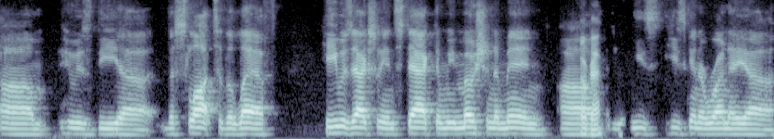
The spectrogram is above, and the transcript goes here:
um, who is the uh, the slot to the left, he was actually in stacked, and we motioned him in. Um, Okay. He's he's going to run a uh,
